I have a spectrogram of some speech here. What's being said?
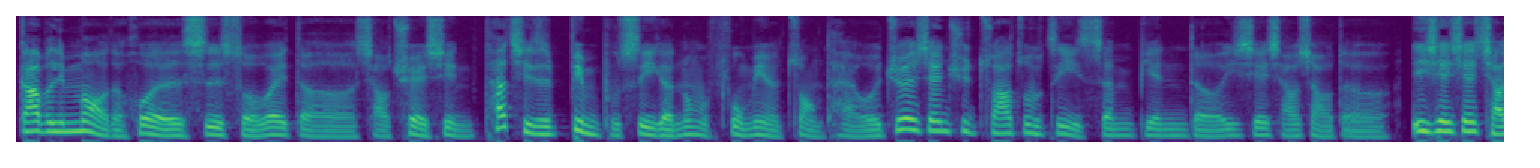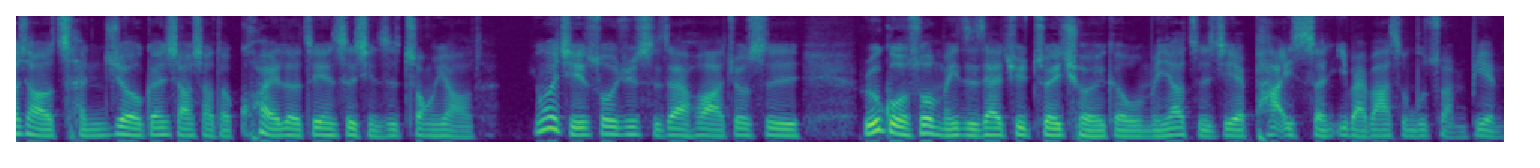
Goblin mode 或者是所谓的小确幸，它其实并不是一个那么负面的状态。我觉得先去抓住自己身边的一些小小的、一些些小小的成就跟小小的快乐，这件事情是重要的。因为其实说句实在话，就是如果说我们一直在去追求一个我们要直接啪一声一百八十度转变，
